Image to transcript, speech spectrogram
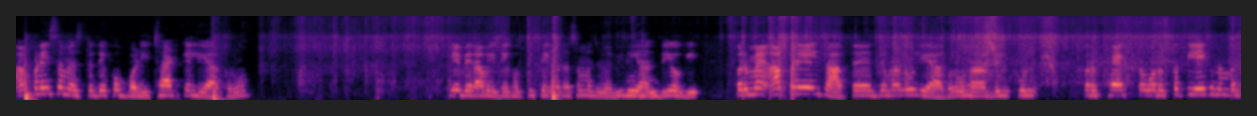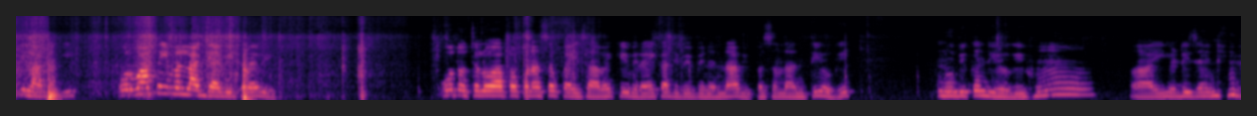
अपने समझते देखो बड़ी छाट के लिया करूँ। के बेरा भाई देखो किसी का तो समझ में भी नहीं आती होगी। पर मैं अपने हिसाब से जमानू लिया करूँ। हाँ बिल्कुल परफेक्ट और कति एक नंबर की लागेगी। और वाकई मन लग गया भीतर भी। वो तो चलो आप अपना सबका हिसाब है कि एक आदि बेबी ने भी पसंद आती होगी। नू भी कंदी होगी। हम्म। है डिज़ाइनिंग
